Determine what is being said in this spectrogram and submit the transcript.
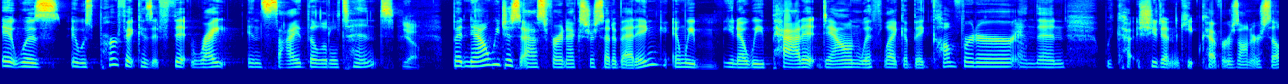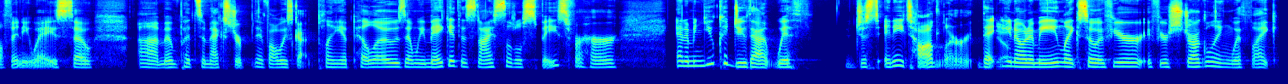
it was it was perfect because it fit right inside the little tent Yeah. but now we just ask for an extra set of bedding and we you know we pad it down with like a big comforter and then we cut she doesn't keep covers on herself anyways so um, and put some extra they've always got plenty of pillows and we make it this nice little space for her and i mean you could do that with just any toddler that you know what i mean like so if you're if you're struggling with like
